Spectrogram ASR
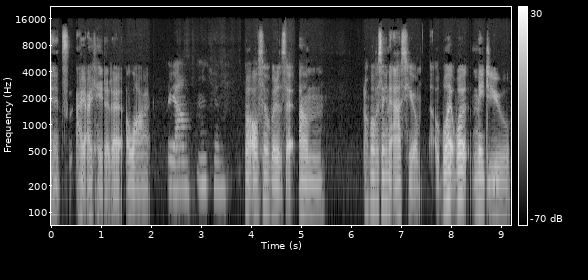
and it's I I hated it a lot. Yeah. Too. But also, what is it? Um, oh, what was I going to ask you? What what made Mm-hmm. you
